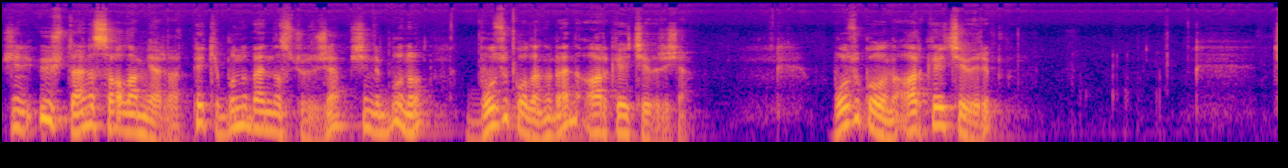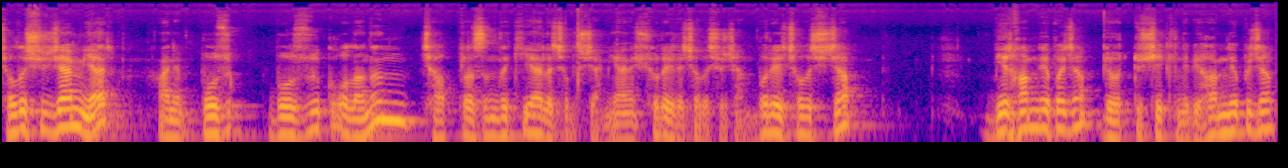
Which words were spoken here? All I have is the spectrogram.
Şimdi 3 tane sağlam yer var. Peki bunu ben nasıl çözeceğim? Şimdi bunu bozuk olanı ben arkaya çevireceğim. Bozuk olanı arkaya çevirip çalışacağım yer hani bozuk bozuk olanın çaprazındaki yerle çalışacağım. Yani şurayla çalışacağım. Buraya çalışacağım. Bir hamle yapacağım. Dörtlü şeklinde bir hamle yapacağım.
